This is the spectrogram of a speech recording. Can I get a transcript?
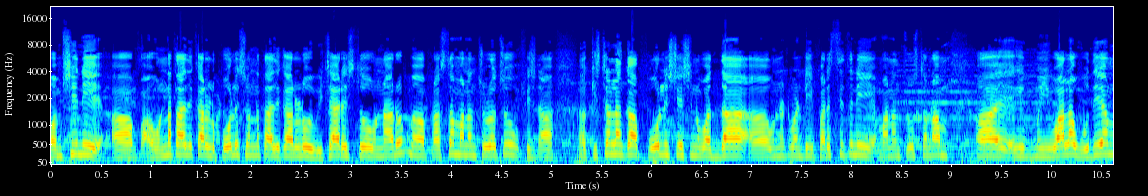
వంశీని ఉన్నతాధికారులు పోలీసు ఉన్నతాధికారులు విచారిస్తూ ఉన్నారు. ప్రస్తుతం మనం చూడొచ్చు కృష్ణ కృష్ణలంక పోలీస్ స్టేషన్ వద్ద ఉన్నటువంటి పరిస్థితిని మనం చూస్తున్నాం. ఇవాళ ఉదయం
